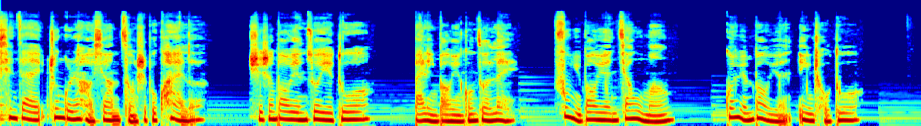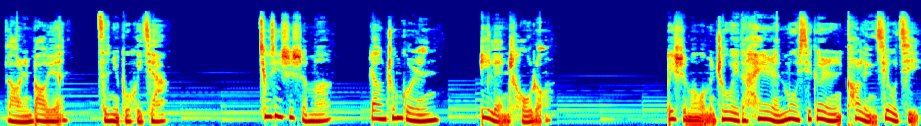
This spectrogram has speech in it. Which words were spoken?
现在中国人好像总是不快乐，学生抱怨作业多，白领抱怨工作累，妇女抱怨家务忙，官员抱怨应酬多，老人抱怨子女不回家。究竟是什么让中国人一脸愁容？为什么我们周围的黑人、墨西哥人靠领救济，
